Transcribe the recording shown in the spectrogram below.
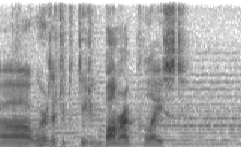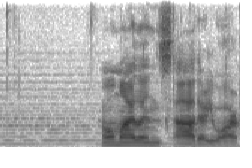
Uh, where's the strategic bomber I placed? Home islands. Ah, there you are.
